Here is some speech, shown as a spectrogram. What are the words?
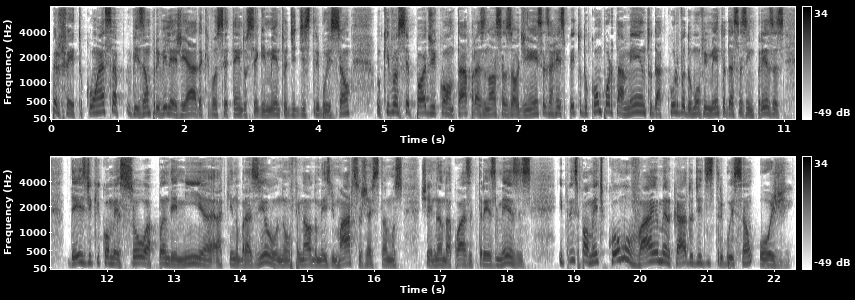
Perfeito. Com essa visão privilegiada que você tem do segmento de distribuição, o que você pode contar para as nossas audiências a respeito do comportamento, da curva do movimento dessas empresas desde que começou a pandemia aqui no Brasil, no final do mês de março, já estamos chegando a quase três meses, e principalmente como vai o mercado de distribuição hoje?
